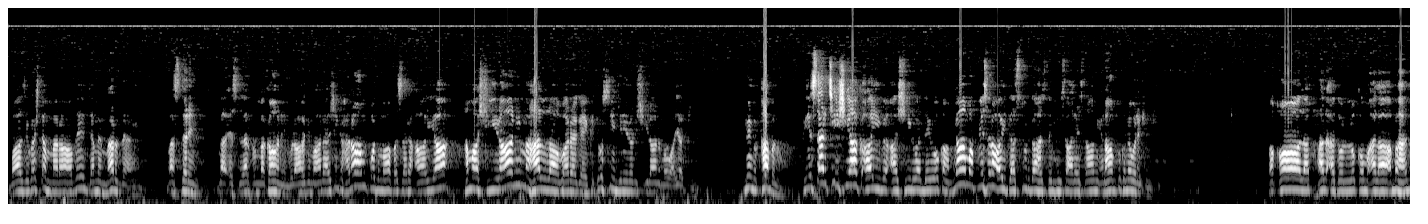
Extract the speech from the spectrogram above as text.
بعض گوشتا مراد جمع مرد ہیں مصدر ہیں اس ظرف مکان ہیں گناہ دی معنی ہے کہ حرام قد ما بسر آیا ہما شیرانی محلہ ورگے کہ درستی جنینوں نے شیران موایا کی. من قبل پیسر چیشیا کہ آئی و آشیر و دیو کام یا ما پیسر آئی دستور دا ہستے موسیٰ علیہ السلامی الہام کو کنورے شنشی فقالت هل أدلكم على أهل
